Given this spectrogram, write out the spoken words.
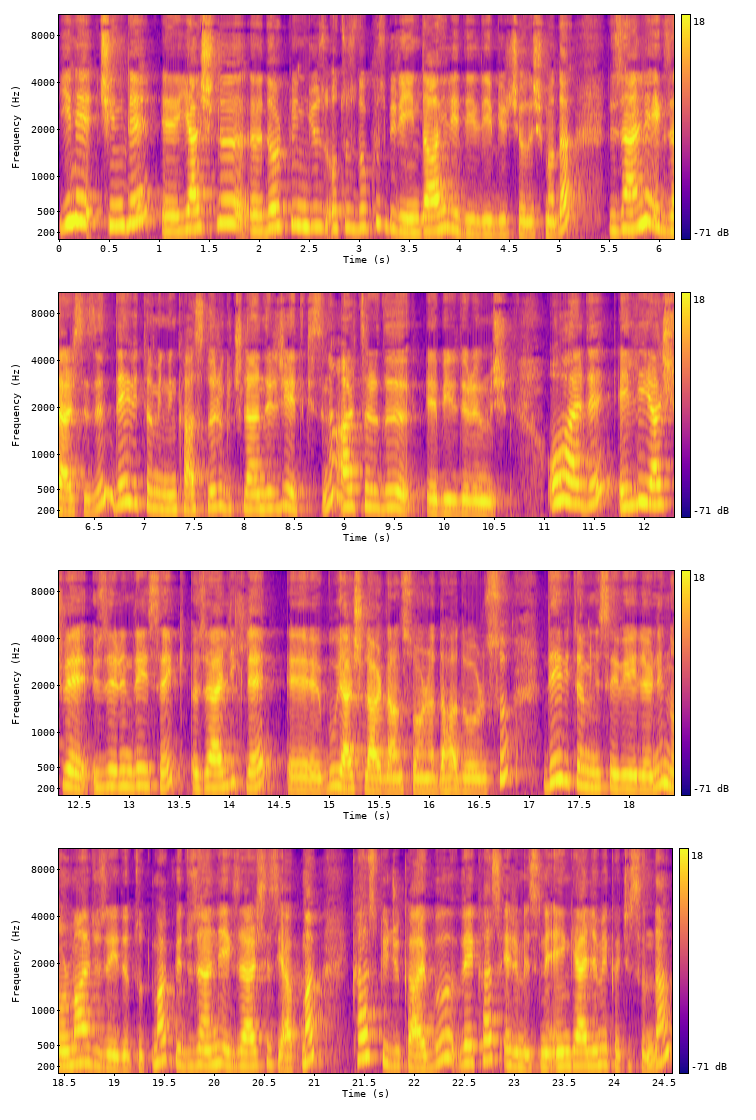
Yine Çin'de e, yaşlı e, 4139 bireyin dahil edildiği bir çalışmada düzenli egzersizin D vitamininin kasları güçlendirici etkisini artırdığı e, bildirilmiş. O halde 50 yaş ve üzerindeysek özellikle e, bu yaşlardan sonra daha doğrusu D vitamini seviyelerini normal düzeyde tutmak ve düzenli egzersiz yapmak kas gücü kaybı ve kas erimesini engellemek açısından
